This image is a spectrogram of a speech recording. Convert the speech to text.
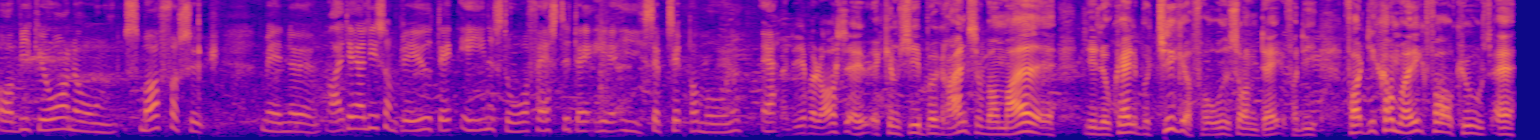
og vi gjorde nogle små forsøg. Men øh, nej, det er ligesom blevet den ene store faste dag her i september måned. Ja. Men det er vel også, øh, kan man sige, begrænset, hvor meget øh, de lokale butikker får ud sådan en dag. Fordi folk, de kommer ikke for at købe af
